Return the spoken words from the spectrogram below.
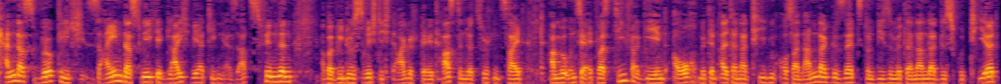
kann das wirklich sein, dass wir hier gleichwertigen Ersatz finden? Aber wie du es richtig dargestellt hast, in der Zwischenzeit haben wir uns ja etwas tiefergehend auch mit den Alternativen auseinandergesetzt und diese miteinander diskutiert.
